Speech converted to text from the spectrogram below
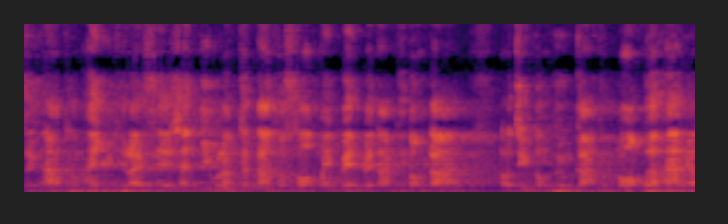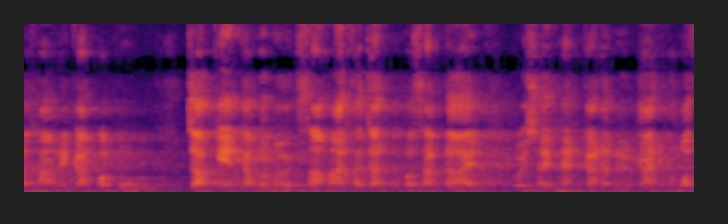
ซึ่งอาจทำให้ utilization yield หลังจากการทดสอบไม่เป็นไปตามที่ต้องการ เราจึงต้องเพิ่มการทดลองเพื่อหาแนวทางในการปรับปรุง จากเกณฑ์การประเมินสามารถขจัดอุปสรรคได้ โดยใช้แผนการดำเนินงานทั้งหมด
